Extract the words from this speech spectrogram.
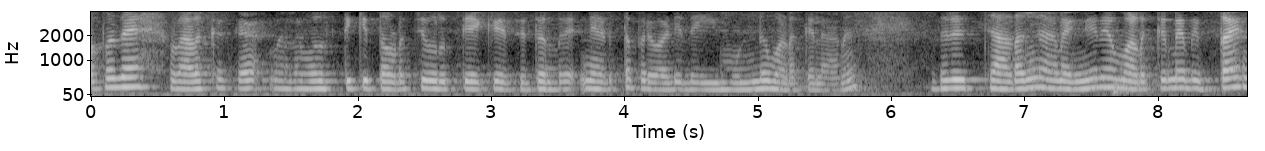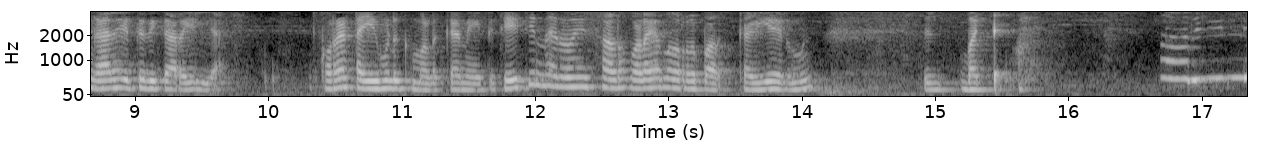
അപ്പോൾ അതെ വിളക്കൊക്കെ നല്ല വൃത്തിക്ക് തുടച്ച് വൃത്തിയാക്കി വെച്ചിട്ടുണ്ട്. ഇനി അടുത്ത പരിപാടി ഇത് ഈ മുണ്ണ് മടക്കലാണ്. ഇതൊരു ചടങ്ങാണ്. എങ്ങനെയാണ് മടക്കേണ്ടത് ഇത്രയും കാലമായിട്ട് എനിക്കറിയില്ല. കുറേ ടൈം എടുക്കും മടക്കാനായിട്ട്. ചേച്ചി ഉണ്ടായിരുന്നു ഈ സടപടയെന്ന് പറഞ്ഞ കഴിയായിരുന്നു. ബട്ട് അറിയില്ല.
